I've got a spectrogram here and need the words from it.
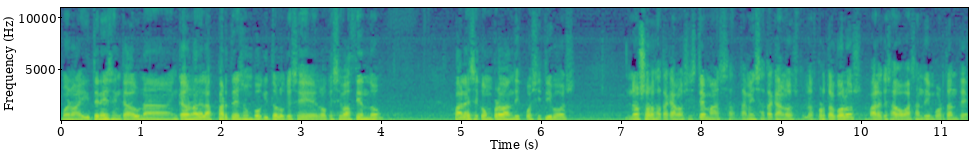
Bueno, ahí tenéis en cada una, en cada una de las partes un poquito lo que se, lo que se va haciendo. ¿Vale? Se comprueban dispositivos. No solo se atacan los sistemas, también se atacan los, los protocolos, ¿vale? Que es algo bastante importante.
